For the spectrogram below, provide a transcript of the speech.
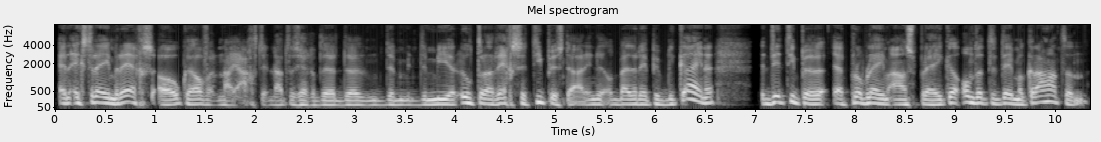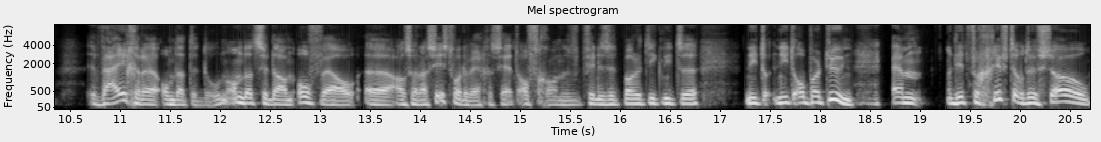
en extreem rechts ook, nou ja, laten we zeggen de, de, de, de meer ultra-rechtse types daar in bij de Republikeinen, dit type uh, probleem aanspreken, omdat de Democraten weigeren om dat te doen, omdat ze dan ofwel uh, als een racist worden weggezet, of gewoon vinden ze het politiek niet, niet, niet opportun. En dit vergiftigt dus zo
